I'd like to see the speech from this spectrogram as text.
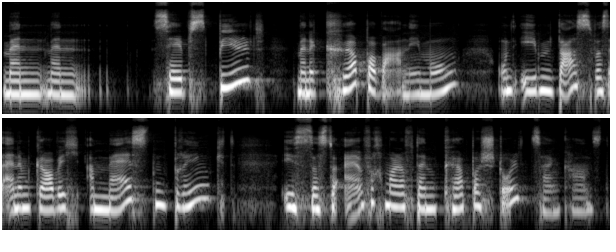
mein, mein Selbstbild, meine Körperwahrnehmung und eben das, was einem, glaube ich, am meisten bringt, ist, dass du einfach mal auf deinen Körper stolz sein kannst.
